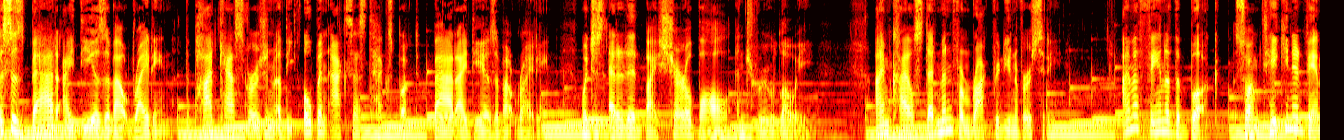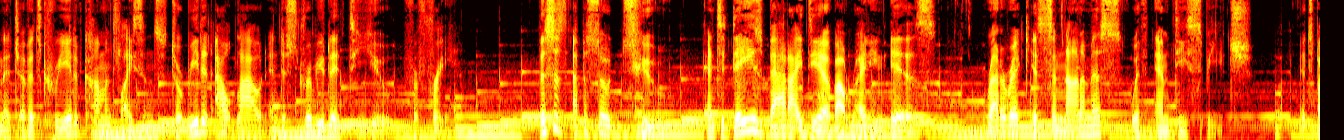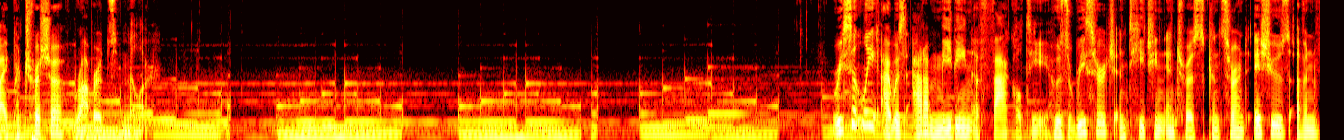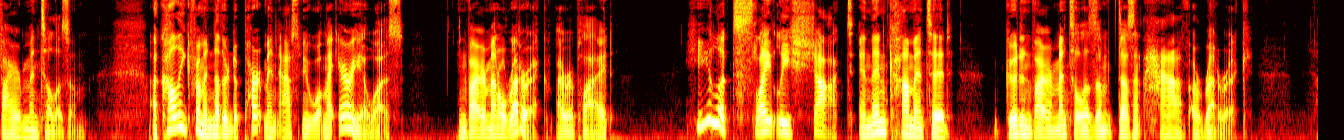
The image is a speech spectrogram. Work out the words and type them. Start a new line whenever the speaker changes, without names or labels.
This is Bad Ideas About Writing, the podcast version of the open access textbook Bad Ideas About Writing, which is edited by Cheryl Ball and Drew Loewe. I'm Kyle Stedman from Rockford University. I'm a fan of the book, so I'm taking advantage of its Creative Commons license to read it out loud and distribute it to you for free. This is episode two, and today's bad idea about writing is Rhetoric is synonymous with empty speech. It's by Patricia Roberts Miller. Recently, I was at a meeting of faculty whose research and teaching interests concerned issues of environmentalism. A colleague from another department asked me what my area was. Environmental rhetoric, I replied. He looked slightly shocked and then commented, Good environmentalism doesn't have a rhetoric.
